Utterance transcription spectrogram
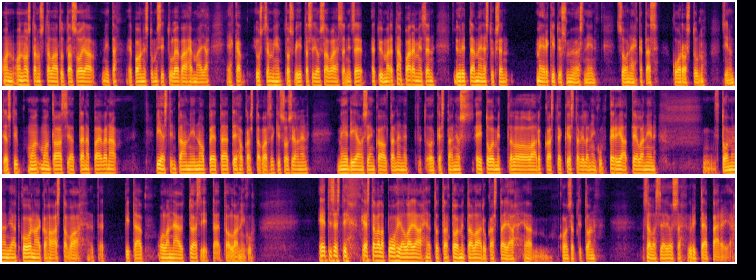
on, on nostanut sitä laatutasoa ja niitä epäonnistumisia tulee vähemmän. Ja ehkä just se, mihin tuossa viittasin jossain vaiheessa, niin se, että ymmärretään paremmin sen yrittäjän menestyksen merkitys myös, niin se on ehkä tässä korostunut. Siinä on tietysti monta asiaa. Tänä päivänä viestintä on niin nopeaa ja tehokasta, varsinkin sosiaalinen media on sen kaltainen, että oikeastaan jos ei toimi laadukkaasti ja kestävillä niin kuin periaatteilla, niin se toiminnan jatko on aika haastavaa. Että pitää olla näyttöä siitä, että ollaan niin kuin eettisesti kestävällä pohjalla ja, ja tota, toiminta on laadukasta ja, ja konseptit on sellaisia, joissa yrittäjä pärjää.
